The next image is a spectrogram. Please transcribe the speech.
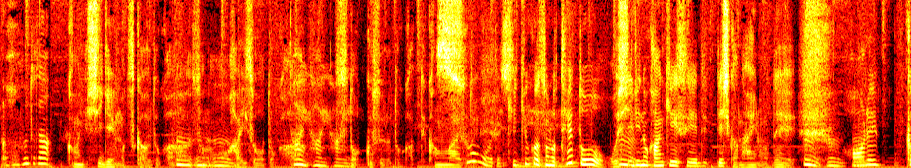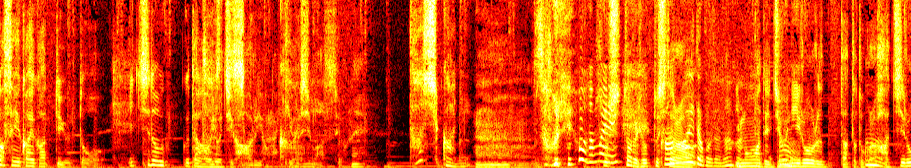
本当だ。か資源を使うとか、うんうんうん。その配送とか、はいはいはい。ストックするとかって考えそうるとですね。結局はその手とお尻の関係性で,、でしかないので、うんうんうん。あれが正解かっていうと一度疑う余地があるような気がしますよね。確かに。うん。それはあんまりそしたらひょっとしたら考えたことなかった。けど今まで12ロールだったところうん。8ロ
